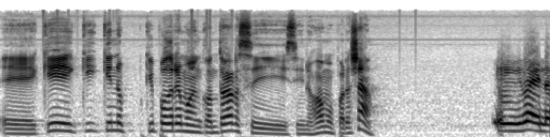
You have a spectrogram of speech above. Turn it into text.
Eh, ¿qué, qué, podremos encontrar si, si nos vamos para allá? Y bueno,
